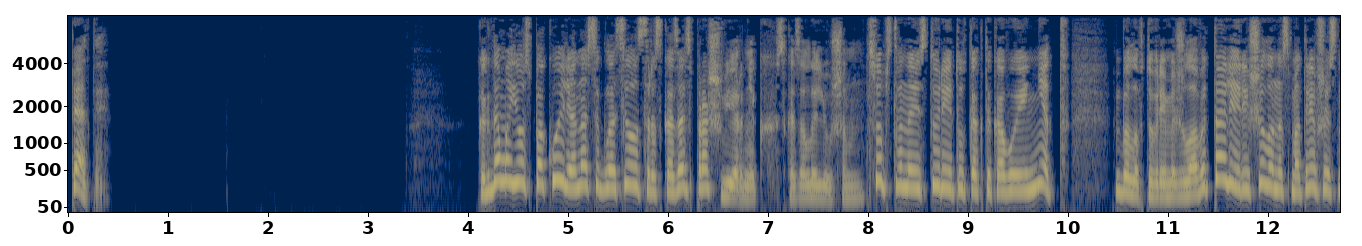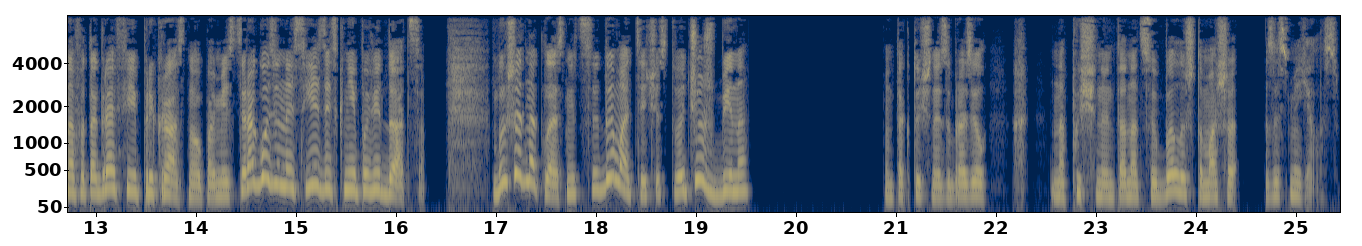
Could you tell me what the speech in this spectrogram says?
Пятое. «Когда мы ее успокоили, она согласилась рассказать про шверник», — сказал Илюшин. «Собственно, истории тут как таковой и нет. Белла в то время жила в Италии и решила, насмотревшись на фотографии прекрасного поместья Рогозиной, съездить к ней повидаться. Бывшая одноклассница, дым отечества, чужбина». Он так точно изобразил напыщенную интонацию Беллы, что Маша засмеялась.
